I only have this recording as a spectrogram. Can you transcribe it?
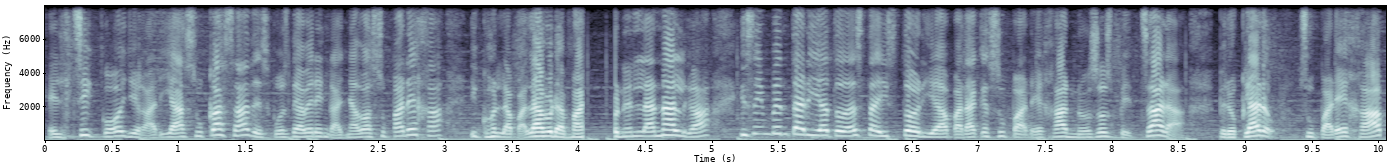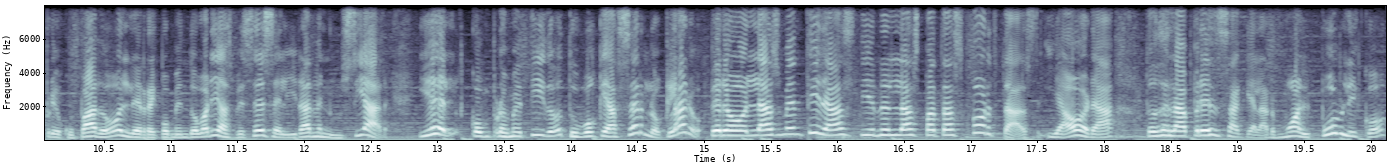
El chico llegaría a su casa después de haber engañado a su pareja y con la palabra maricón en la nalga y se inventaría toda esta historia para que su pareja no sospechara. Pero claro, su pareja, preocupado, le recomendó varias veces el ir a denunciar y él, comprometido, tuvo que hacerlo, claro. Pero las mentiras tienen las patas cortas y ahora toda la prensa que alarmó al público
